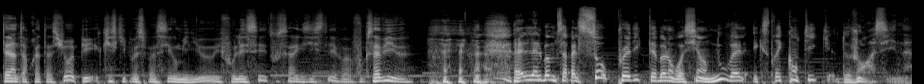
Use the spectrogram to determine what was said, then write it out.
telle interprétation. Et puis, qu'est-ce qui peut se passer au milieu? Il faut laisser tout ça exister. Il faut que ça vive. L'album s'appelle So Predictable. En voici un nouvel extrait quantique de Jean Racine.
